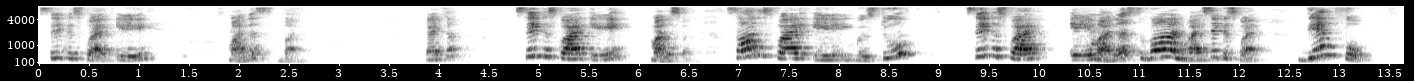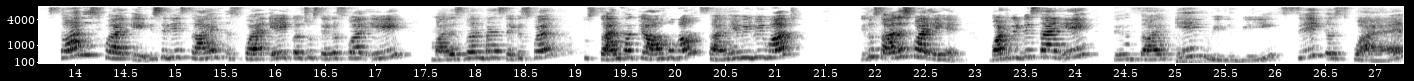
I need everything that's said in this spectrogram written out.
sec square A minus one right sir sec square A minus one sin square a equals to sec square a minus 1 by sec square therefore sin square a इसलिए sin square a equals to sec square a minus 1 by sec square तो sin का क्या होगा sin a will be what ये तो sin square a है what will be sin a then sin a will be sec square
